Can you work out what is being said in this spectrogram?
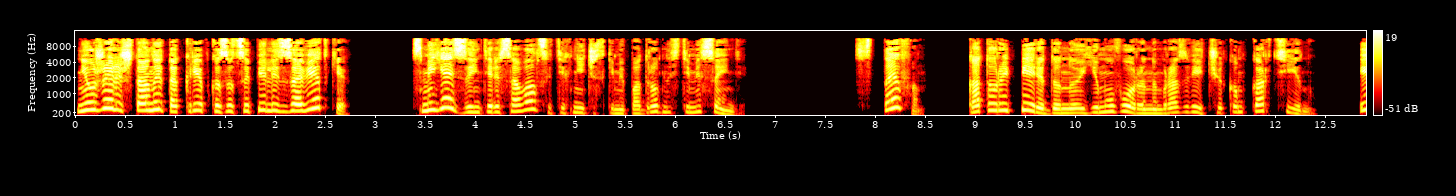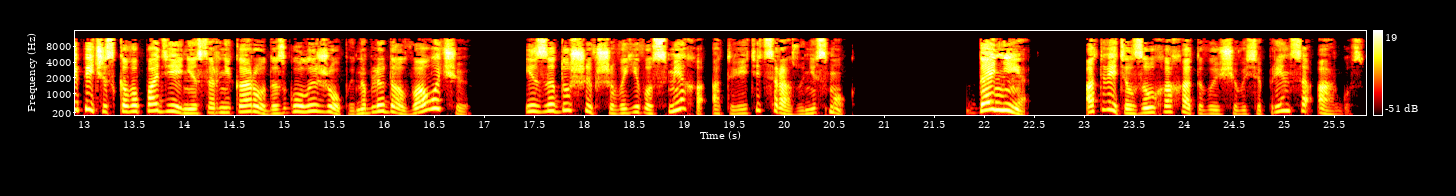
Неужели штаны так крепко зацепились за ветки? Смеясь, заинтересовался техническими подробностями Сэнди. Стефан, который переданную ему вороном-разведчиком картину эпического падения сорнякорода с голой жопой наблюдал воочию, из-за душившего его смеха ответить сразу не смог. «Да нет», — ответил за ухахатывающегося принца Аргус.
